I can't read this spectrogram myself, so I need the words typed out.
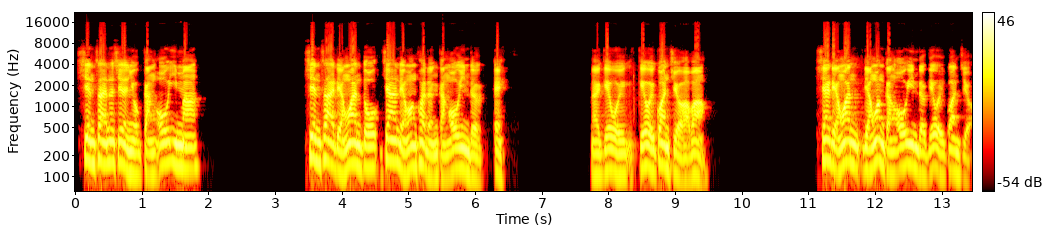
现在那些人有敢 all in 吗？现在两万多，现在两万块的人敢 all in 的，哎。来给我给我一罐酒好不好？现在两万两万港欧印的给我一罐酒。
